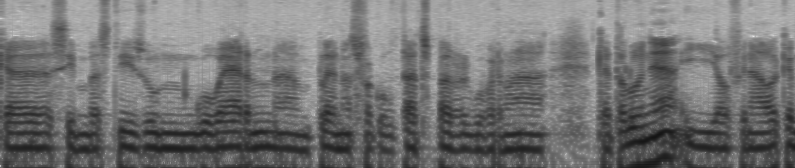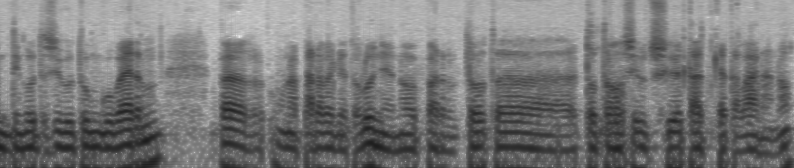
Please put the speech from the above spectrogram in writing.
que s'investís un govern amb plenes facultats per governar Catalunya i al final el que hem tingut ha sigut un govern per una part de Catalunya, no per tota, tota la societat catalana. No?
